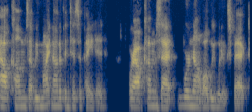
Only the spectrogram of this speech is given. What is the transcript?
outcomes that we might not have anticipated or outcomes that were not what we would expect.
